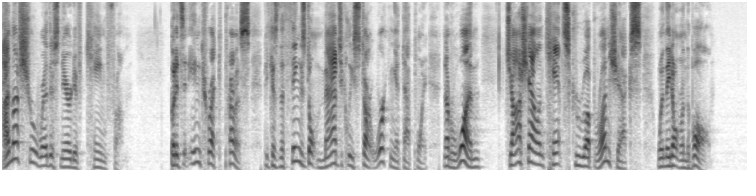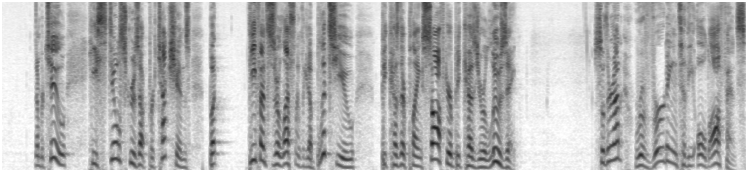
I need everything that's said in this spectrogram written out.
I'm not sure where this narrative came from, but it's an incorrect premise because the things don't magically start working at that point. Number one, Josh Allen can't screw up run checks when they don't run the ball. Number two, he still screws up protections, but defenses are less likely to blitz you because they're playing softer because you're losing. So they're not reverting to the old offense.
